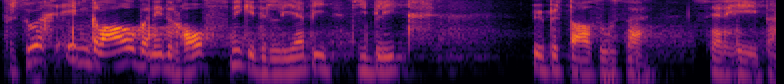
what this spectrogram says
versuch im Glauben, in der Hoffnung, in der Liebe, die Blick über das raus zu erheben.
